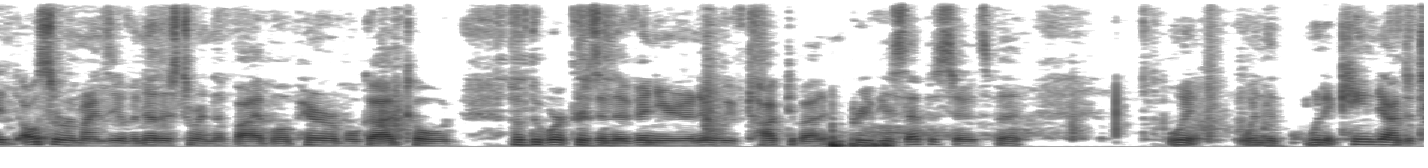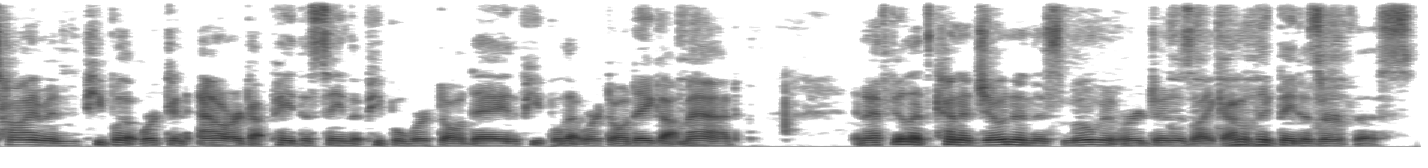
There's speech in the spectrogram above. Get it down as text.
it also reminds me of another story in the Bible, a parable God told of the workers in the vineyard. I know we've talked about it in previous episodes, but when when the when it came down to time and people that worked an hour got paid the same that people worked all day, the people that worked all day got mad. And I feel that's kind of Jonah in this moment where Jonah's like, I don't think they deserve this.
